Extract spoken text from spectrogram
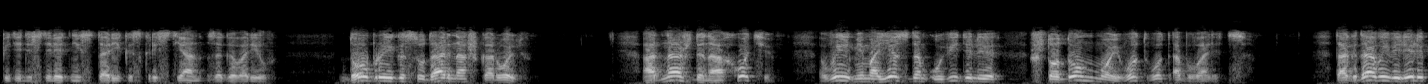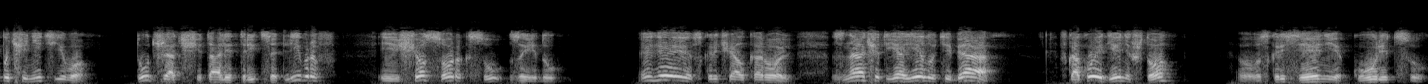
пятидесятилетний старик из крестьян заговорил — «Добрый государь наш король, однажды на охоте вы мимоездом увидели, что дом мой вот-вот обвалится. Тогда вы велели починить его, тут же отсчитали тридцать ливров и еще сорок су за еду». «Эге!» — вскричал король. «Значит, я ел у тебя... В какой день что?» «В воскресенье, курицу».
